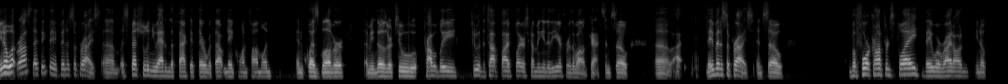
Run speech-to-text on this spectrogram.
You know what, Ross? I think they've been a surprise, um, especially when you add in the fact that they're without Nae'Qwan Tomlin and Ques Glover. I mean, those are two probably two of the top five players coming into the year for the Wildcats, and so uh, I, they've been a surprise. And so before conference play, they were right on, you know,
